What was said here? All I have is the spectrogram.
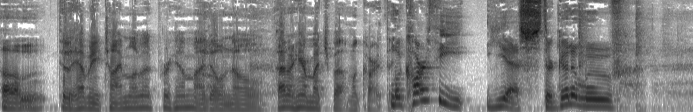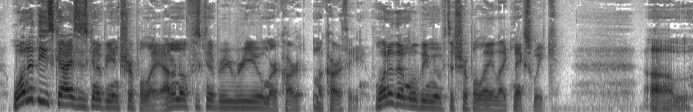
Do they have any time limit for him? I don't know. I don't hear much about McCarthy. McCarthy, yes, they're going to move. One of these guys is going to be in AAA. I don't know if it's going to be Ryu or McCar- McCarthy. One of them will be moved to AAA like next week. Um,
